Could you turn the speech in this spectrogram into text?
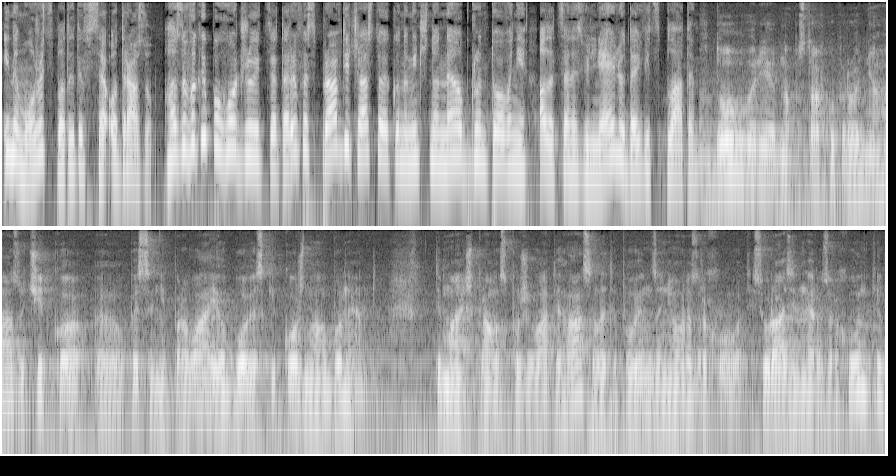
і не можуть сплатити все одразу. Газовики погоджуються, тарифи справді часто економічно не обґрунтовані, але це не звільняє людей від сплати. В договорі на поставку природнього газу чітко е, описані права і обов'язки кожного абонента Ти маєш право споживати газ, але ти повинен за нього розраховуватись. У разі нерозрахунків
